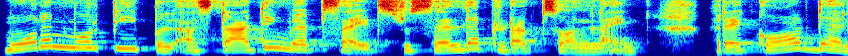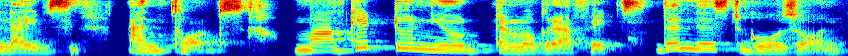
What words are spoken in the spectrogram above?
More and more people are starting websites to sell their products online, record their lives and thoughts, market to new demographics. The list goes on.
